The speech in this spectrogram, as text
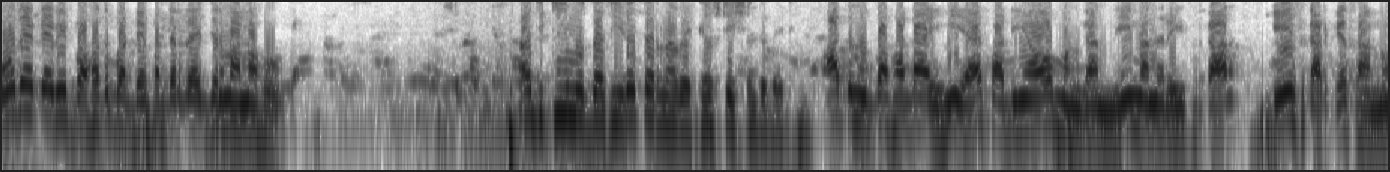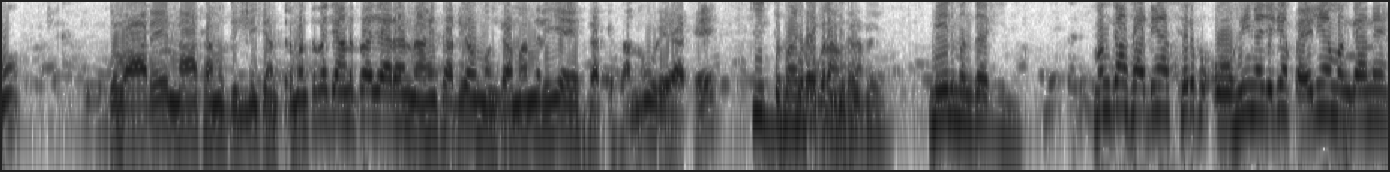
ਉਹਦੇ ਤੇ ਵੀ ਬਹੁਤ ਵੱਡੇ ਪੱਧਰ ਤੇ ਜੁਰਮਾਨਾ ਹੋਊਗਾ। ਅੱਜ ਕੀ ਮੁੱਦਾ ਸੀ ਜਿਹੜਾ ਧਰਨਾ ਬੈਠੇ ਹੋ ਸਟੇਸ਼ਨ ਤੇ ਬੈਠੇ ਹੋ? ਅੱਜ ਮੁੱਦਾ ਸਾਡਾ ਇਹੀ ਹੈ ਸਾਡੀਆਂ ਉਹ ਮੰਗਾਂ ਨਹੀਂ ਮੰਨ ਰਹੀ ਸਰਕਾਰ। ਇਸ ਕਰਕੇ ਸਾਨੂੰ ਦੁਬਾਰੇ ਨਾ ਸਾਨੂੰ ਦਿੱਲੀ ਜੰਤਰ ਮੰਤਰ ਤੇ ਜਾਣ ਦਿੱਤਾ ਜਾ ਰਿਹਾ ਨਾ ਹੀ ਸਾਡੀਆਂ ਉਹ ਮੰਗਾਂ ਮੰਨ ਰਹੀ ਹੈ ਇਸ ਕਰਕੇ ਸਾਨੂੰ ਉਰੇ ਆ ਕੇ ਕੀ ਡਿਮਾਂਡਾਂ ਕੀ ਪ੍ਰੋਗਰਾਮ ਨੇ ਮੇਨ ਮੰਗਾਂ ਕੀ ਨੇ? ਮੰਗਾਂ ਸਾਡੀਆਂ ਸਿਰਫ ਉਹੀ ਨੇ ਜਿਹੜੀਆਂ ਪਹਿਲੀਆਂ ਮੰਗਾਂ ਨੇ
